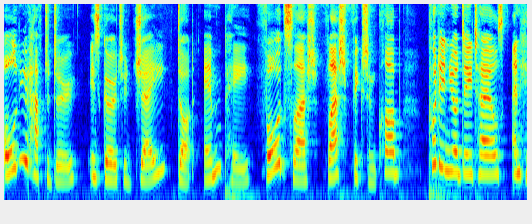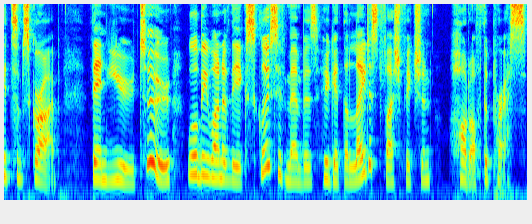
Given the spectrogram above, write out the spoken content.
All you have to do is go to j.mp forward slash flash fiction club, put in your details, and hit subscribe. Then you, too, will be one of the exclusive members who get the latest flash fiction hot off the press.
